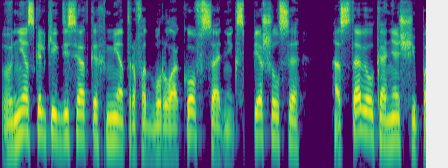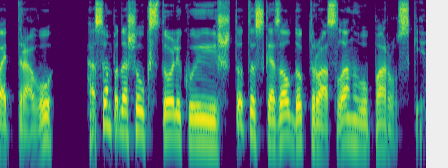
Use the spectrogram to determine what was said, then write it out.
В нескольких десятках метров от бурлаков всадник спешился, оставил коня щипать траву, а сам подошел к столику и что-то сказал доктору Асланову по-русски.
